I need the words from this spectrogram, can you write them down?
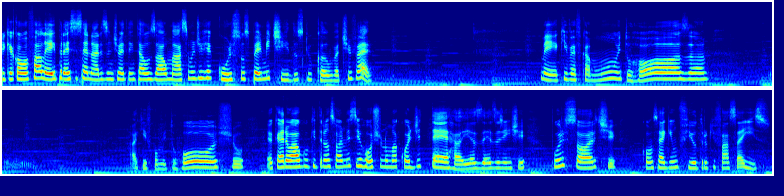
Porque, como eu falei, para esses cenários a gente vai tentar usar o máximo de recursos permitidos que o Canva tiver. Bem, aqui vai ficar muito rosa. Aqui ficou muito roxo. Eu quero algo que transforme esse roxo numa cor de terra. E às vezes a gente, por sorte, consegue um filtro que faça isso.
